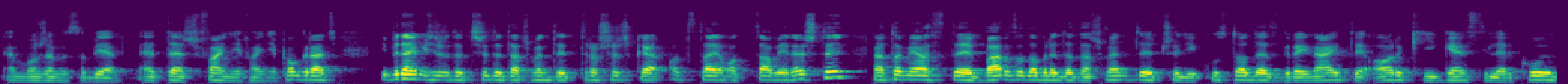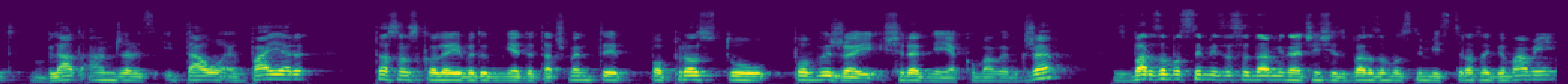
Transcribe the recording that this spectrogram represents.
e, możemy sobie e, też fajnie, fajnie pograć. I wydaje mi się, że te trzy detachmenty troszeczkę odstają od całej reszty, natomiast e, bardzo dobre detachmenty, czyli Custodes, Grey Knighty, Orki, Genstealer Cult, Blood Angels i Tau Empire, to są z kolei według mnie detachmenty po prostu powyżej średniej, jaką mamy w grze. Z bardzo mocnymi zasadami, najczęściej z bardzo mocnymi strategiami,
